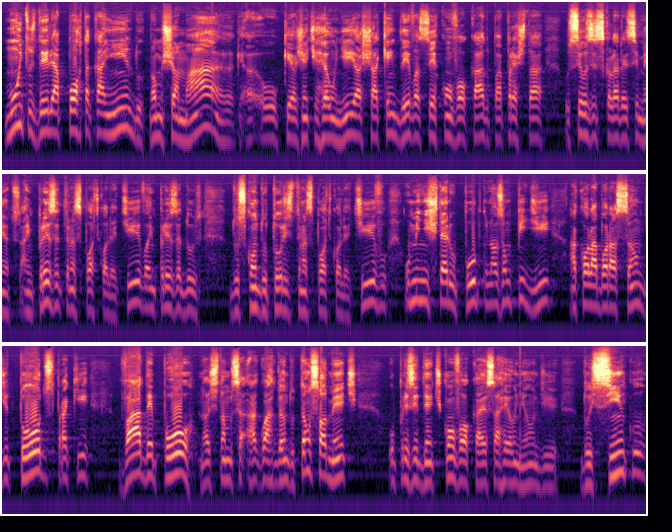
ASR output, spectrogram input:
muitos dele a porta caindo. Vamos chamar eh, o que a gente reunir, achar quem deva ser convocado para prestar os seus esclarecimentos. A empresa de transporte coletivo, a empresa dos, dos condutores de transporte coletivo, o Ministério Público, nós vamos pedir a colaboração de todos para que vá depor. Nós estamos aguardando tão somente o presidente convocar essa reunião de, dos, cinco,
